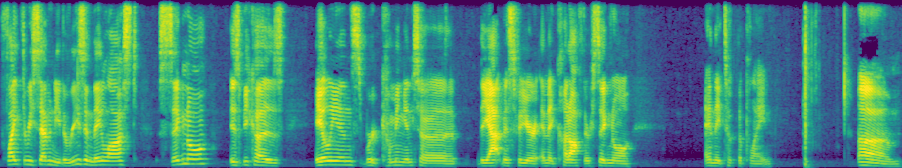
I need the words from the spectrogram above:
Flight 370, the reason they lost signal is because aliens were coming into the atmosphere and they cut off their signal and they took the plane. Um,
